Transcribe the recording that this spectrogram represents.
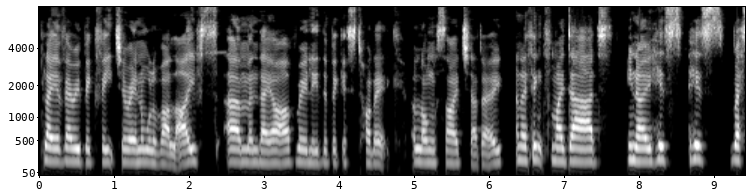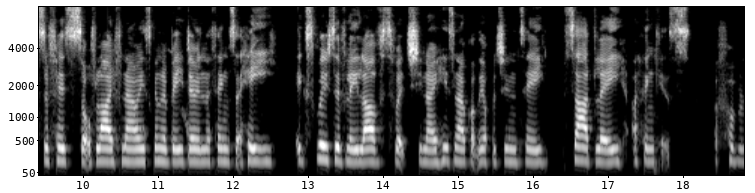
play a very big feature in all of our lives. Um, and they are really the biggest tonic alongside Shadow. And I think for my dad, you know, his his rest of his sort of life now, he's going to be doing the things that he exclusively loves, which, you know, he's now got the opportunity. Sadly, I think it's probably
